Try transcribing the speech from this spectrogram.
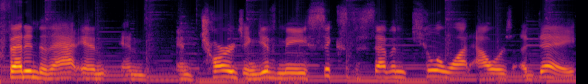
fed into that and, and, and charge and give me six to seven kilowatt hours a day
